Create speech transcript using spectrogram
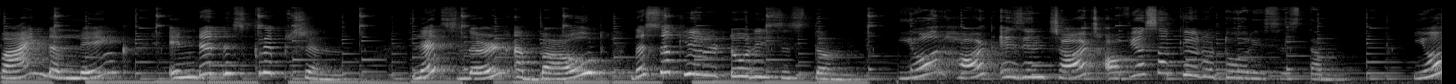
find the link in the description. Let's learn about the circulatory system. Your heart is in charge of your circulatory system. Your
